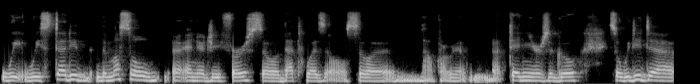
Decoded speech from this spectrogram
we, we studied the muscle uh, energy first. So that was also uh, now probably about 10 years ago. So we did uh,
